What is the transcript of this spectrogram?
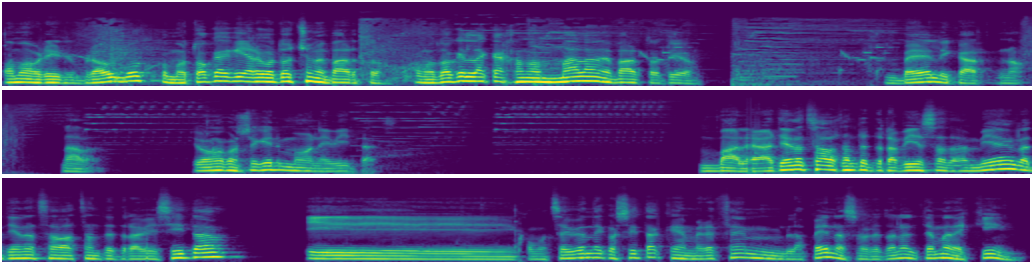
Vamos a abrir Brawl Box. Como toque aquí algo tocho, me parto. Como toque en la caja más mala, me parto, tío. Bell y Car. No, nada. Y vamos a conseguir moneditas. Vale, la tienda está bastante traviesa también, la tienda está bastante traviesita. Y como estáis viendo, hay cositas que merecen la pena, sobre todo en el tema de skin.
